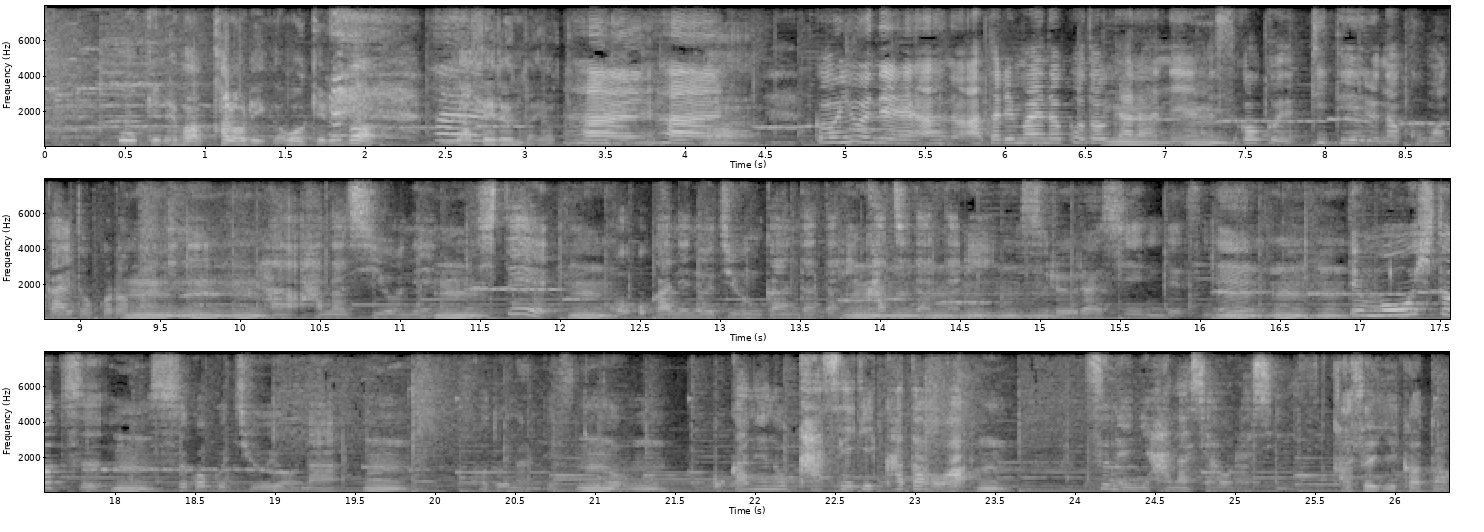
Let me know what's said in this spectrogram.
多ければカロリーが多ければ痩せるんだよっていうことだよね。はい。はいこういうねあの当たり前のことからね、うんうん。すごくディテールな細かいところうんまでね、うんうんは話をね、うん。して、うん。こうお金の循環だったりうん価値だったりするらしいんですね。でもう一つ、うん。すごく重要なことなんですけうど、んうん。お金の稼ぎ方はうん。常に話し合うらしいんですよ。稼ぎ方。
